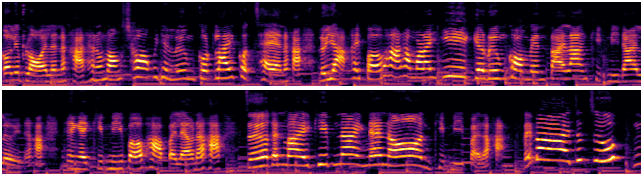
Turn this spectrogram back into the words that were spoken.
ก็เรียบร้อยแล้วนะคะ ถ้าน้องๆชอบก็อย่าลืมกดไลค์กดแชร์นะคะ แล้วอยากให้เปิร์พาทำอะไรอีก อย่าลืมคอมเมนต์ใต้ล่างคลิปนี้ได้เลยนะคะถ้ายังไงคลิปนี้เปิร์พาไปแล้วนะคะ เจอกันใหม่คลิปหน้าอีกแน่นอน คลิปนี้ไปแล้วค่ะบ๊ายบายจุ๊บจุ๊บอื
